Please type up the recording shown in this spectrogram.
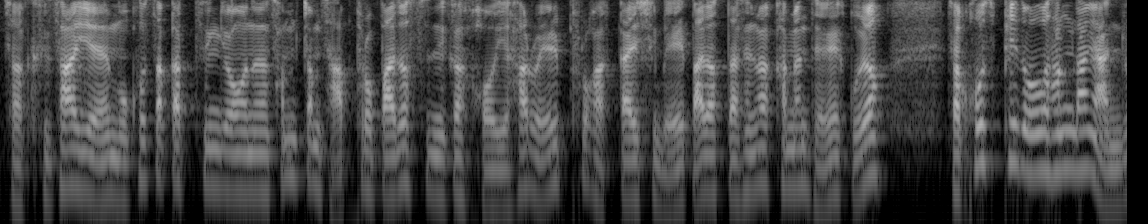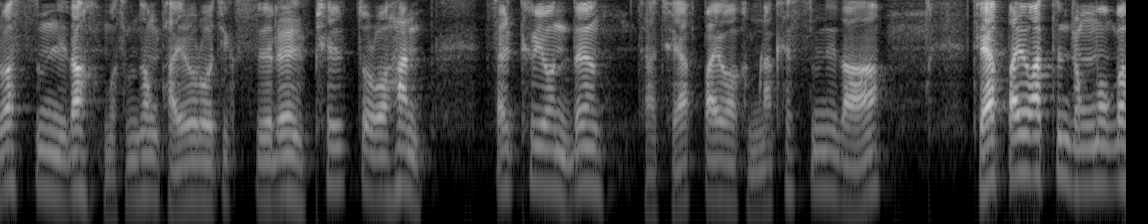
자, 그 사이에 뭐 코스닥 같은 경우는 3.4% 빠졌으니까 거의 하루에 1% 가까이씩 매일 빠졌다 생각하면 되겠고요. 자, 코스피도 상당히 안 좋았습니다. 뭐 삼성 바이오로직스를 필두로 한 셀트리온 등 자, 제약바이오가 급락했습니다. 제약바이오 같은 종목은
